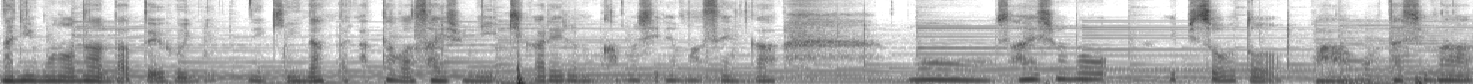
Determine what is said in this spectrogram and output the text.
何者なんだというふうに、ね、気になった方は最初に聞かれるのかもしれませんが、もう最初のエピソードは私は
